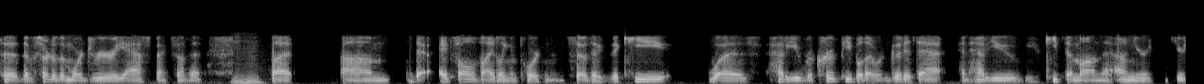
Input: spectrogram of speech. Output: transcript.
the, the sort of the more dreary aspects of it. Mm-hmm. But um, it's all vitally important. So the the key was how do you recruit people that were good at that, and how do you, you keep them on the, on your your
